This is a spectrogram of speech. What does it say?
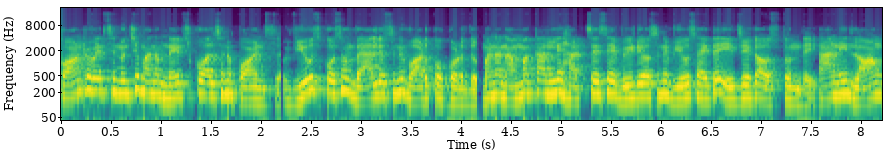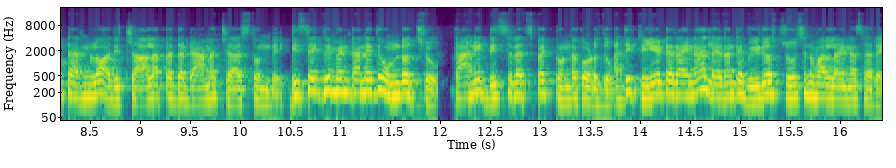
కాంట్రవర్సీ నుంచి మనం నేర్చుకోవాల్సిన పాయింట్స్ వ్యూస్ కోసం వాల్యూస్ని వాడుకోకూడదు. మన నమ్మకాల్ని హట్ చేసే వీడియోస్ని వ్యూస్ అయితే ఈజీగా వస్తుంది. కానీ లాంగ్ టర్మ్లో అది చాలా పెద్ద డ్యామేజ్ చేస్తుంది. డిసగ్రిమెంట్ అనేది ఉండొచ్చు. కానీ డిస్రెస్పెక్ట్ ఉండకూడదు. అది క్రియేటర్ అయినా లేదంటే వీడియోస్ చూసిన వాళ్ళైనా సరే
